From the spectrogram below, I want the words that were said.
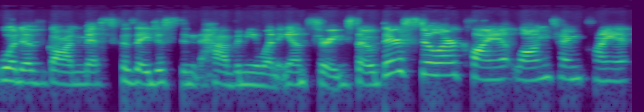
would have gone missed because they just didn't have anyone answering. So they're still our client, longtime client,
